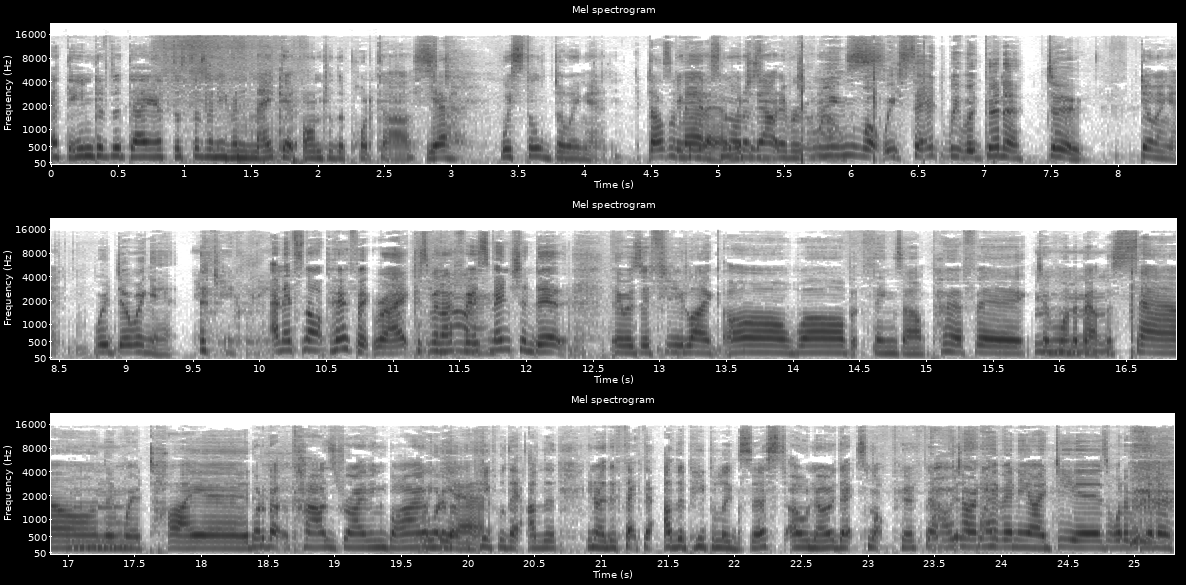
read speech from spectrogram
at the end of the day, if this doesn't even make it onto the podcast, Yeah. we're still doing it. it doesn't Because matter It's we're not just about everyone doing else. what we said we were gonna do doing it. we're doing it. Integrity. and it's not perfect, right? Because when I first mentioned it, there was a few like, oh, well, but things aren't perfect. And what about the sound? And we're tired. Mm-hmm. What about the cars driving by? What about the people that other, you know, the fact that other people exist? Oh no, that's not perfect. oh, It's don't like- have any ideas. What are we going to,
